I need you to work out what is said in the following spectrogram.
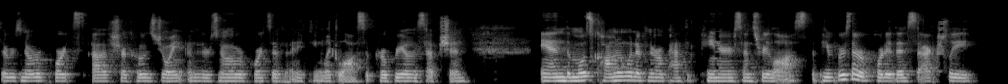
there was no reports of Charcot's joint, and there's no reports of anything like loss of proprioception. And the most common one of neuropathic pain or sensory loss, the papers that reported this actually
